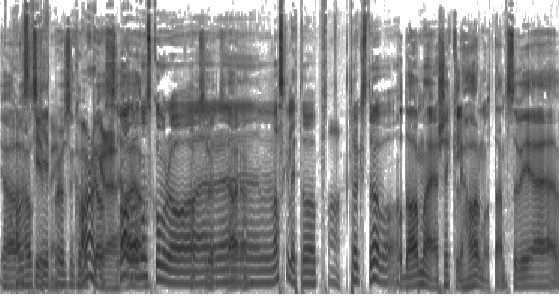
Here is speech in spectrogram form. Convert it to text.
Vi har Housekeeping. housekeeper som kommer til oss. Ja, ja. er noen som kommer og ja. eh, vasker litt og Ah. tørker støv. Og, Og dama er skikkelig hard mot dem, så vi er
